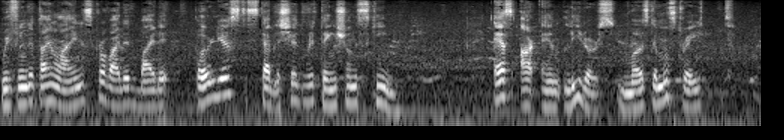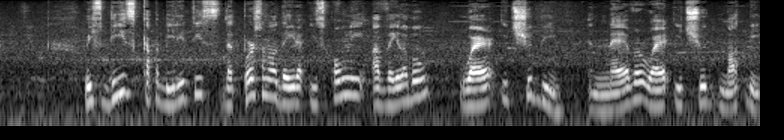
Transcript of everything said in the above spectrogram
within the timelines provided by the earliest established retention scheme. SRM leaders must demonstrate with these capabilities that personal data is only available where it should be and never where it should not be,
